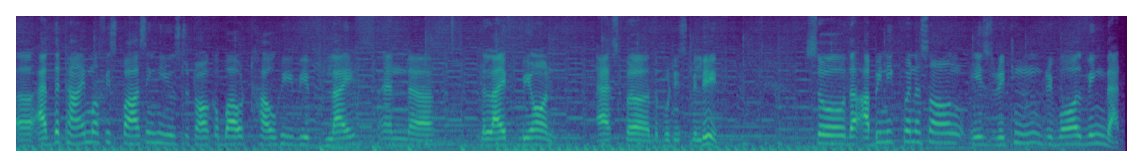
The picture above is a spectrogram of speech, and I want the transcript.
Uh, at the time of his passing, he used to talk about how he lived life and uh, the life beyond as per the Buddhist belief. So the Abhinikvana song is written revolving that.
